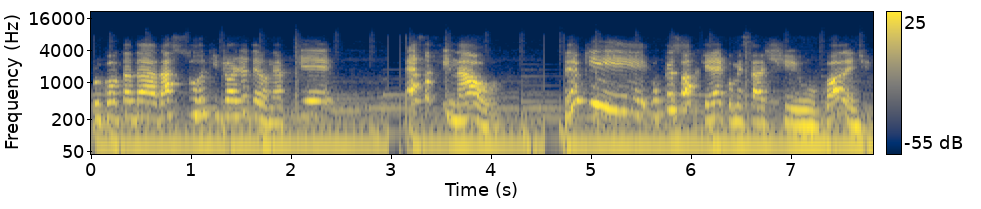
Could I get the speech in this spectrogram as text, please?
por conta da, da surra que Georgia deu, né? Porque essa final, meio que o pessoal que quer começar a assistir o college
